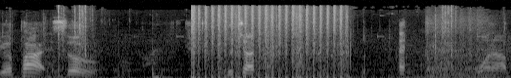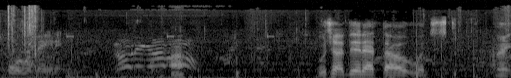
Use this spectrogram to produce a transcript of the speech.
Yo, pot. So, what y'all? One op four remaining. What y'all did after I went to school? Like,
